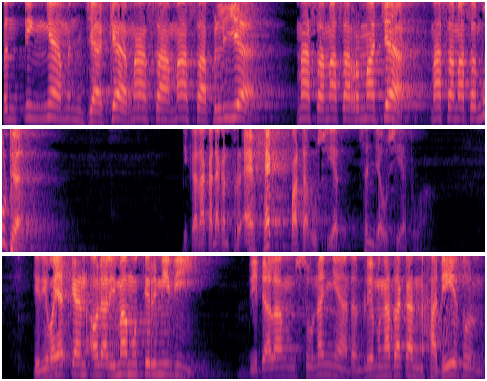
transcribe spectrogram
Pentingnya menjaga masa-masa belia, masa-masa remaja, masa-masa muda. Dikarenakan akan berefek pada usia senja usia tua. Diriwayatkan oleh Imam Tirmidzi di dalam sunannya dan beliau mengatakan hadithun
